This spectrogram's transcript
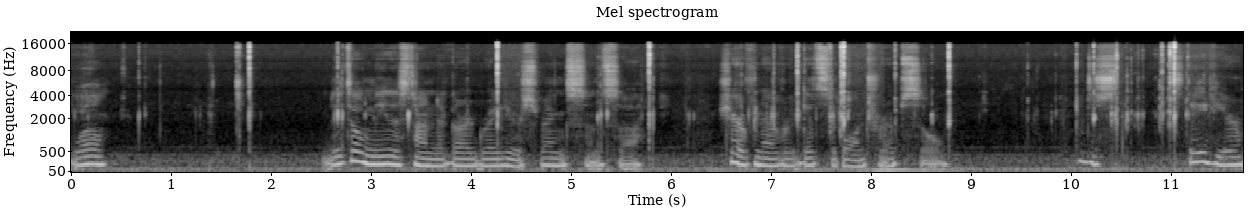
Well, they told me this time to guard Radiator Springs since uh, Sheriff never gets to go on trips, so I just stayed here.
